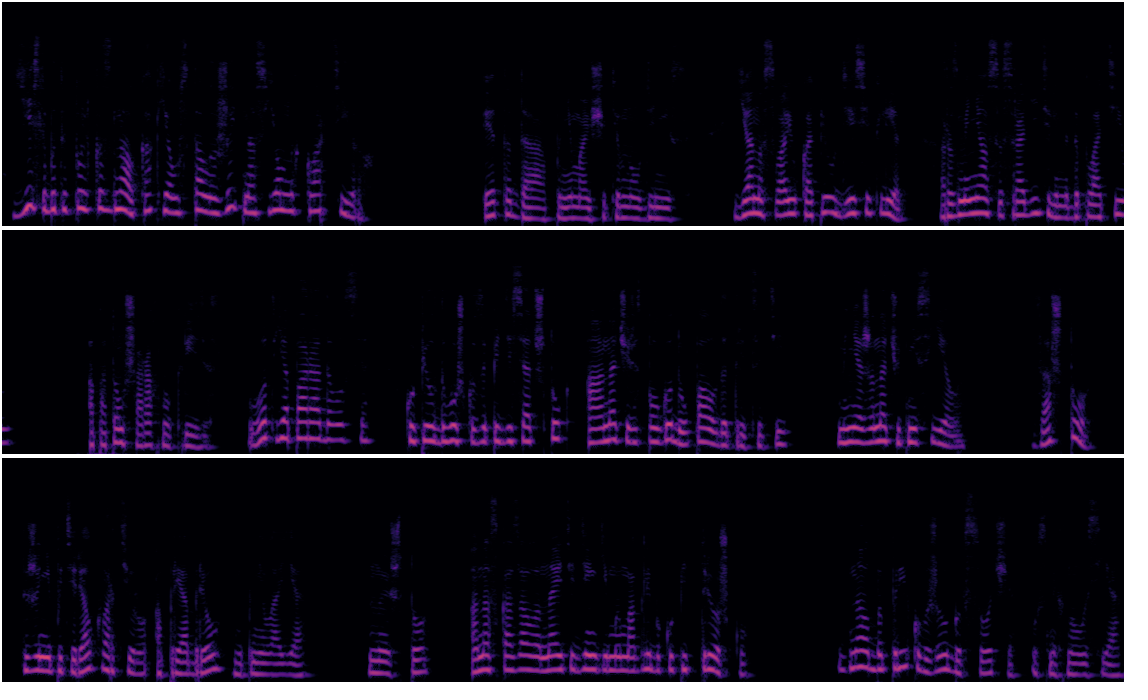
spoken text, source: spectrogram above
Если бы ты только знал, как я устала жить на съемных квартирах». «Это да», — понимающе кивнул Денис. Я на свою копил 10 лет, разменялся с родителями, доплатил. А потом шарахнул кризис. Вот я порадовался. Купил двушку за 50 штук, а она через полгода упала до 30. Меня жена чуть не съела. За что? Ты же не потерял квартиру, а приобрел, не поняла я. Ну и что? Она сказала, на эти деньги мы могли бы купить трешку. Знал бы прикуп, жил бы в Сочи, усмехнулась я.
